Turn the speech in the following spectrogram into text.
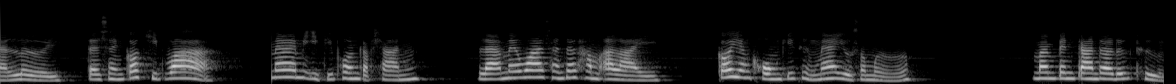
นั้นเลย แต่ฉันก็คิดว่า แม่มีอิทธิพลกับฉัน และไม่ว่าฉันจะทำอะไร ก็ยังคงคิดถึงแม่อยู่เสมอ มันเป็นการระลึกถึง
